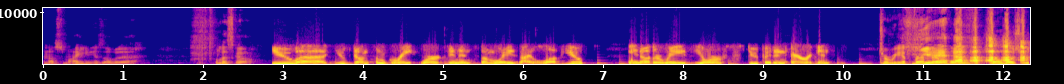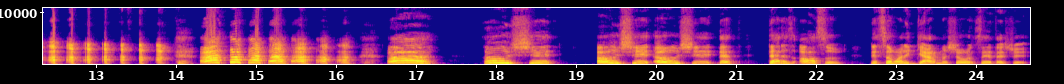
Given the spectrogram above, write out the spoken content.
I know some hyenas over there. But let's go. you uh, you've done some great work, and in some ways, I love you. In other ways, you're stupid and arrogant. To reaffirm their point, co-host would ah, oh shit! Oh shit! Oh shit! That that is awesome. That somebody got on the show and said that shit.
